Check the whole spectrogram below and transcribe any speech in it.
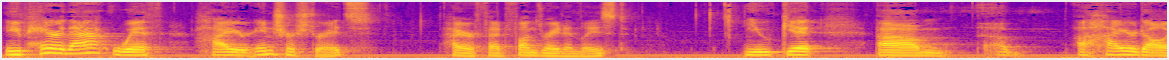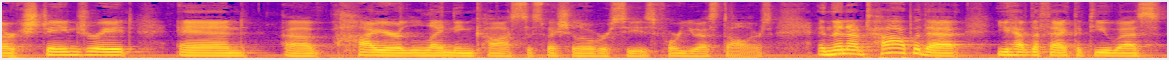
You pair that with higher interest rates, higher Fed funds rate at least, you get um, a, a, higher dollar exchange rate and uh, higher lending costs, especially overseas for U.S. dollars. And then on top of that, you have the fact that the U.S.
